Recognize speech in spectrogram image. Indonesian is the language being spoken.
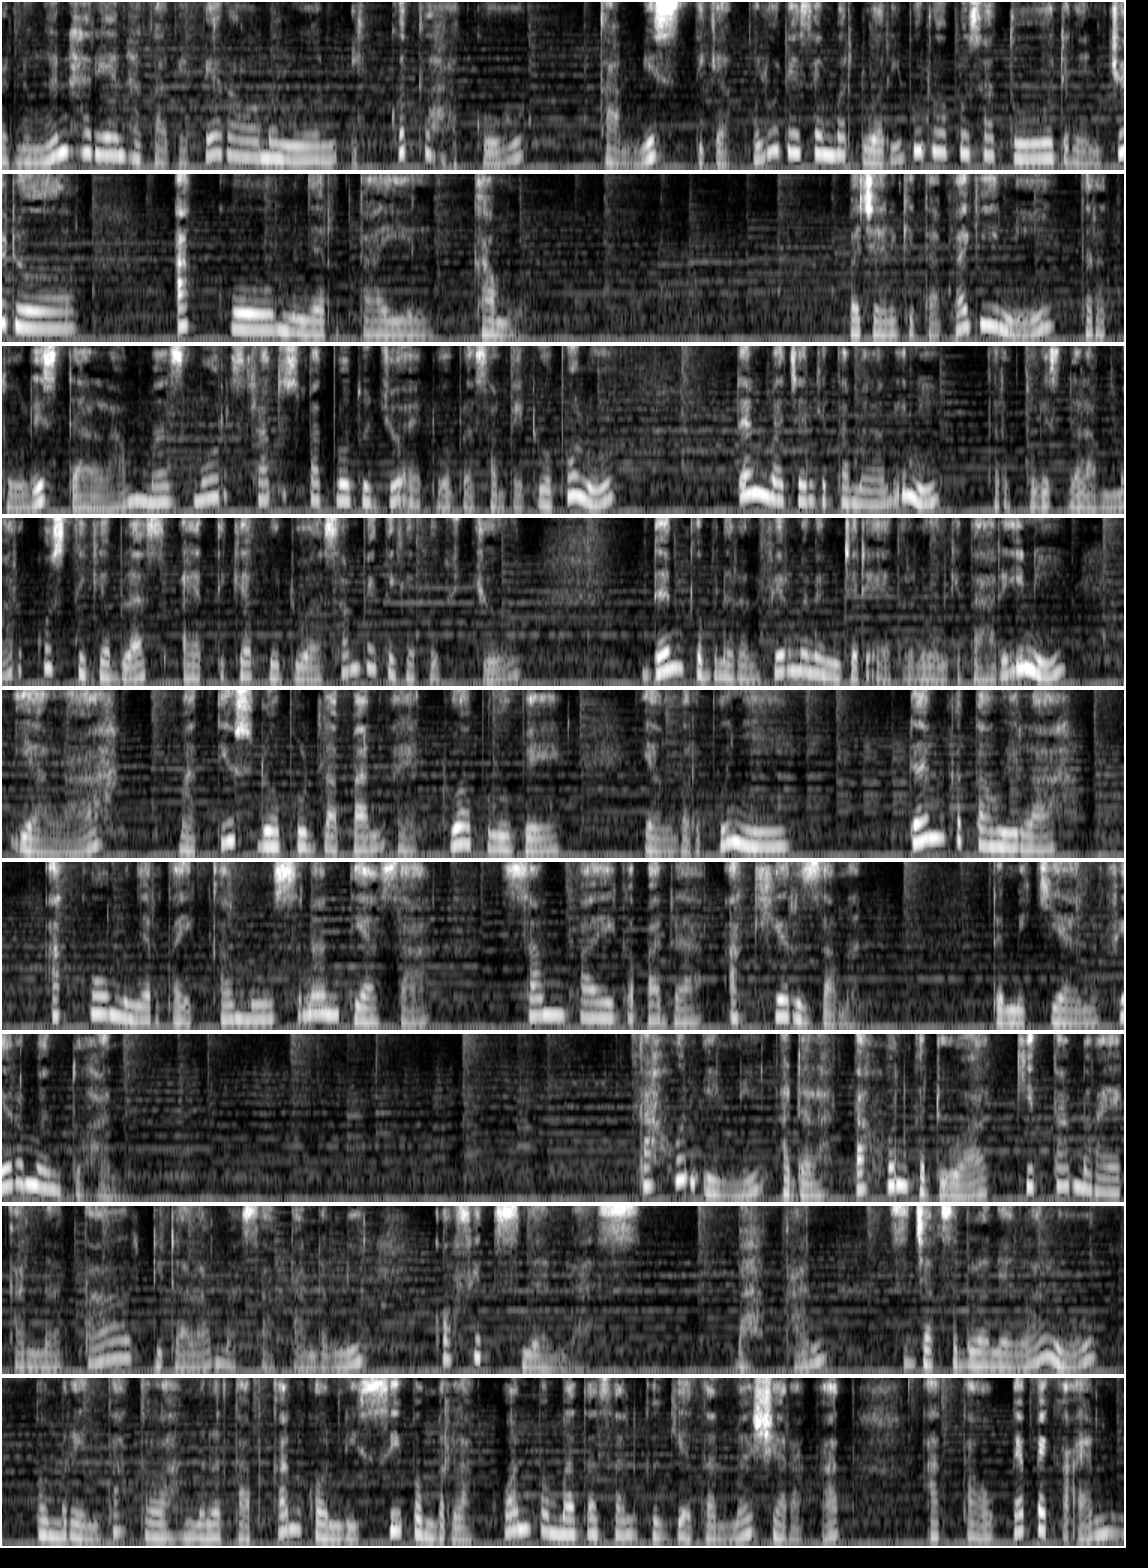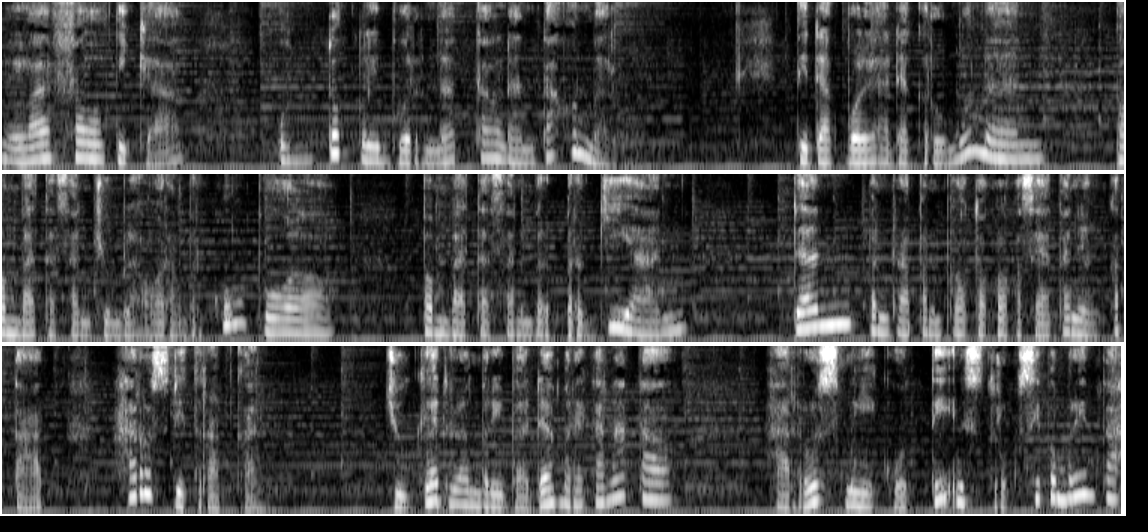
Renungan Harian HKBP Rawamangun, ikutlah aku, Kamis 30 Desember 2021 dengan judul Aku Menyertai Kamu. Bacaan kita pagi ini tertulis dalam Mazmur 147 ayat 12 sampai 20 dan bacaan kita malam ini tertulis dalam Markus 13 ayat 32 sampai 37 dan kebenaran firman yang menjadi ayat renungan kita hari ini ialah Matius 28 ayat 20b yang berbunyi, Dan ketahuilah, aku menyertai kamu senantiasa sampai kepada akhir zaman. Demikian firman Tuhan. Tahun ini adalah tahun kedua kita merayakan Natal di dalam masa pandemi COVID-19. Bahkan, sejak sebulan yang lalu, pemerintah telah menetapkan kondisi pemberlakuan pembatasan kegiatan masyarakat atau PPKM level 3 untuk libur Natal dan Tahun Baru. Tidak boleh ada kerumunan, pembatasan jumlah orang berkumpul, pembatasan berpergian, dan penerapan protokol kesehatan yang ketat harus diterapkan juga dalam beribadah mereka Natal harus mengikuti instruksi pemerintah.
